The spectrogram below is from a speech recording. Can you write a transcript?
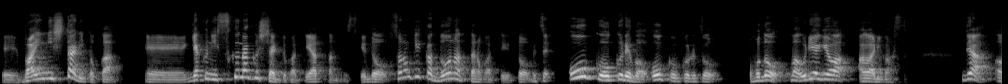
えー、倍にしたりとか、えー、逆に少なくしたりとかってやったんですけど、その結果どうなったのかっていうと、別に多く送れば多く送るほど、まあ、売り上げは上がります。じゃあ、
